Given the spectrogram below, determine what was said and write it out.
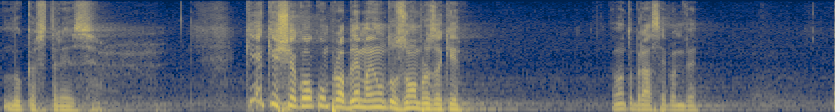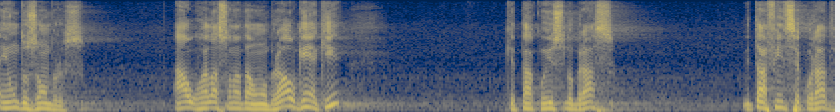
Lucas 13. Quem aqui chegou com um problema em um dos ombros aqui? Levanta o braço aí para me ver. Em um dos ombros. Algo relacionado a ombro. Há alguém aqui que está com isso no braço? E está afim de ser curado?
